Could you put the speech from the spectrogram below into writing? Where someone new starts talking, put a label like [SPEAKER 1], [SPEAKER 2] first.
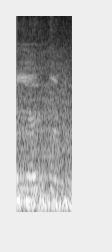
[SPEAKER 1] Bayad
